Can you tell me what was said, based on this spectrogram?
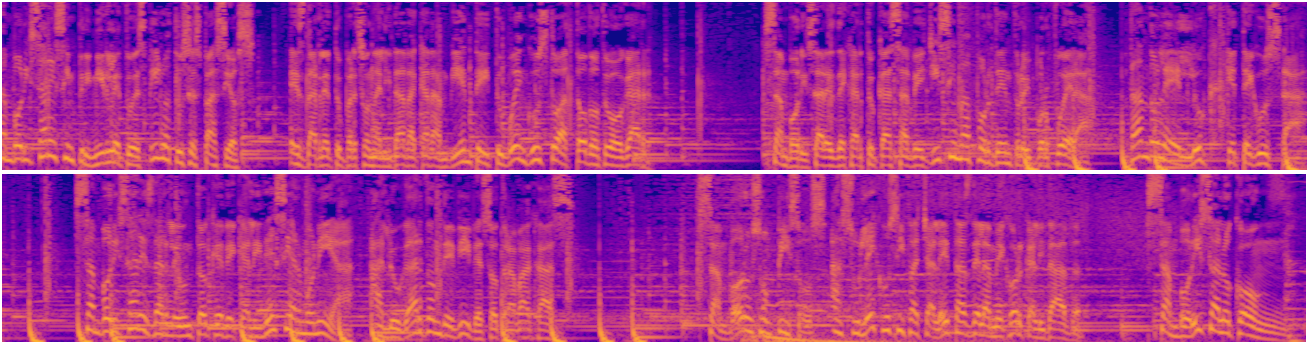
Samborizar es imprimirle tu estilo a tus espacios. Es darle tu personalidad a cada ambiente y tu buen gusto a todo tu hogar. Samborizar es dejar tu casa bellísima por dentro y por fuera, dándole el look que te gusta. Samborizar es darle un toque de calidez y armonía al lugar donde vives o trabajas. Samboro son pisos, azulejos y fachaletas de la mejor calidad. Samborízalo con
